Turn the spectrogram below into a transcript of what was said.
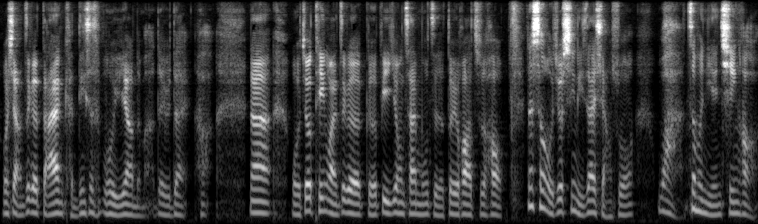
我想这个答案肯定是不一样的嘛，对不对？哈。那我就听完这个隔壁用餐母子的对话之后，那时候我就心里在想说，哇，这么年轻哈，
